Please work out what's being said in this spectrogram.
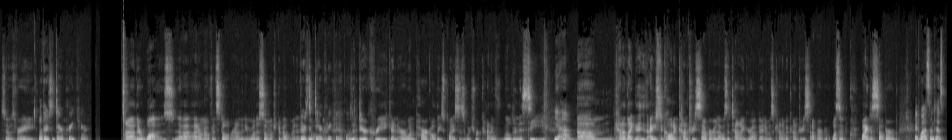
so it was very Oh, there's a Deer Creek here. uh, there was. Uh, I don't know if it's still around anymore. There's so much development. There's a Deer Creek in Oklahoma. There's a Deer Creek and Irwin Park, all these places which were kind of wildernessy. Yeah. Um, kind of like I used to call it a country suburb. That was the town I grew up in. It was kind of a country suburb. It wasn't quite a suburb. It wasn't as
